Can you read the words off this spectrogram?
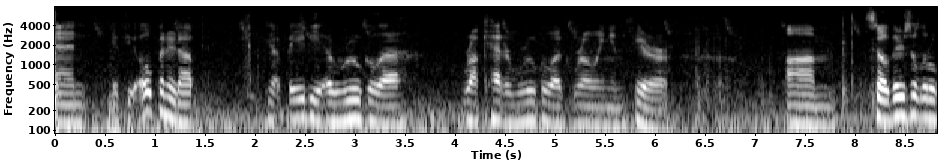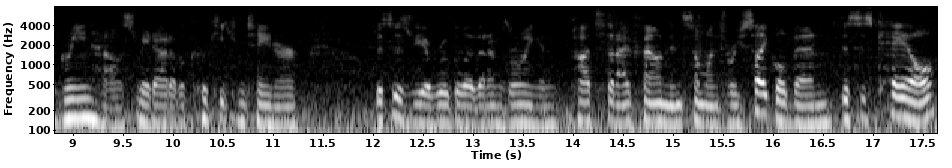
And if you open it up, you got baby arugula, rockhead arugula growing in here. Um, so there's a little greenhouse made out of a cookie container. This is the arugula that I'm growing in pots that I found in someone's recycle bin. This is kale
